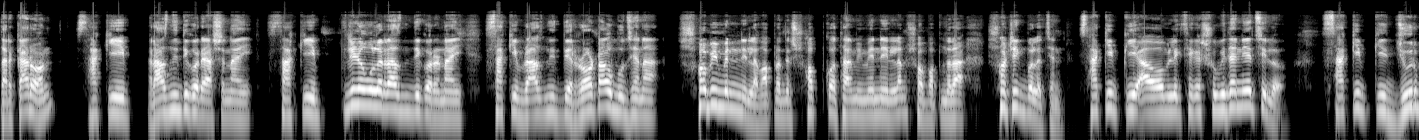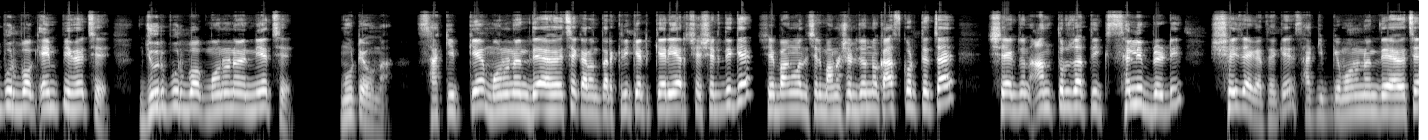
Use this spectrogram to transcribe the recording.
তার কারণ সাকিব রাজনীতি করে আসে নাই, সাকিব তৃণমূলের রাজনীতি করে নাই, সাকিব রাজনীতির রটাও বুঝে না, সবই মেনে নিলাম। আপনাদের সব কথা আমি মেনে নিলাম, সব আপনারা সঠিক বলেছেন। সাকিব কি আওয়ামী লীগ থেকে সুবিধা নিয়েছিল? সাকিব কি জোরপূর্বক এমপি হয়েছে? জোরপূর্বক মনোনয়ন নিয়েছে? মোটেও না। সাকিবকে মনোনয়ন দেওয়া হয়েছে কারণ তার ক্রিকেট ক্যারিয়ার শেষের দিকে সে বাংলাদেশের মানুষের জন্য কাজ করতে চায়। সে একজন আন্তর্জাতিক সেলিব্রিটি। সেই জায়গা থেকে সাকিবকে মনোনয়ন দেওয়া হয়েছে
